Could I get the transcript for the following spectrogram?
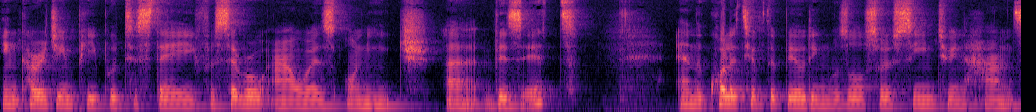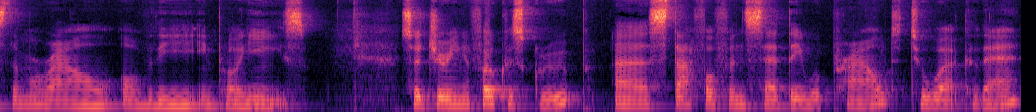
encouraging people to stay for several hours on each uh, visit. And the quality of the building was also seen to enhance the morale of the employees. So during a focus group, uh, staff often said they were proud to work there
